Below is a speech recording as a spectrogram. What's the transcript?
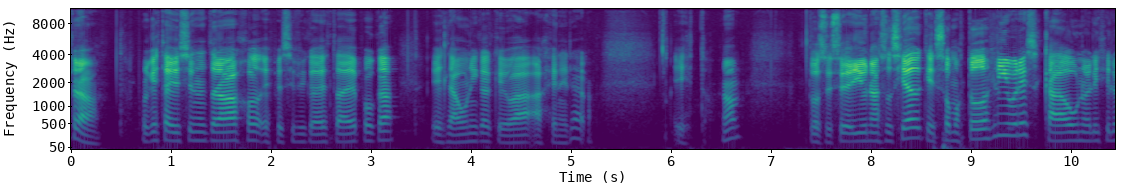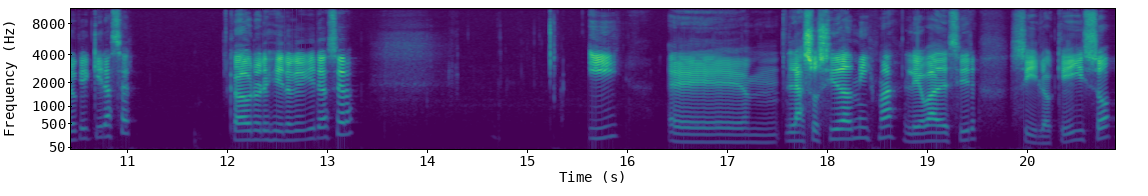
claro, porque esta división del trabajo específica de esta época es la única que va a generar esto, ¿no? Entonces hay una sociedad que somos todos libres, cada uno elige lo que quiere hacer, cada uno elige lo que quiere hacer, y em, la sociedad misma le va a decir si lo que hizo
